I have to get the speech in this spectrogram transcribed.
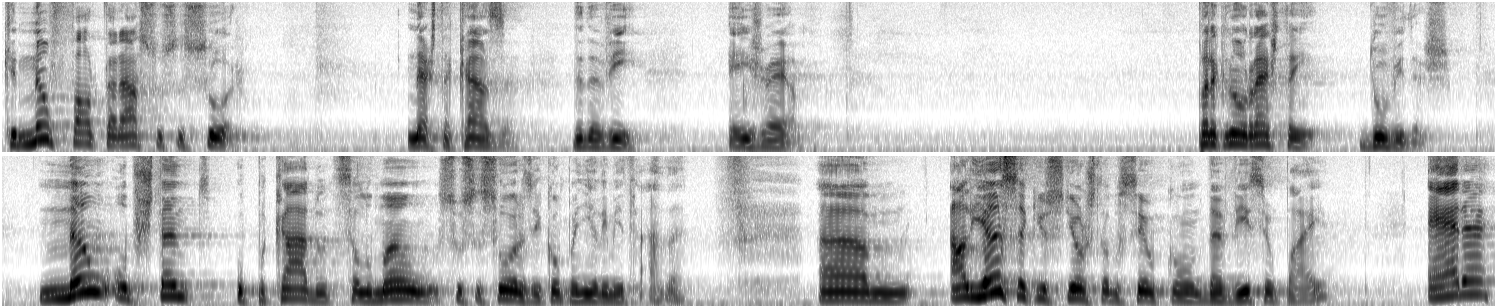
que não faltará sucessor nesta casa de Davi, em Israel para que não restem dúvidas. Não obstante o pecado de Salomão, sucessores e companhia limitada, a aliança que o Senhor estabeleceu com Davi, seu pai, era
